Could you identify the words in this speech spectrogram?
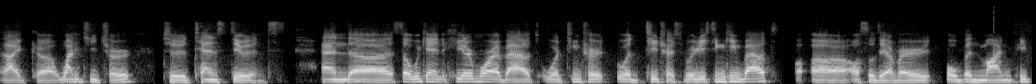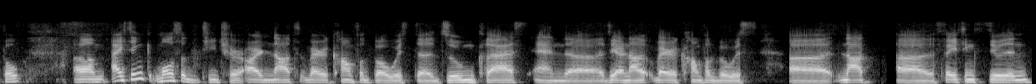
like uh, one teacher to ten students, and uh, so we can hear more about what teacher what teachers really thinking about. Uh, also, they are very open mind people. Um, I think most of the teachers are not very comfortable with the Zoom class, and uh, they are not very comfortable with uh, not facing students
